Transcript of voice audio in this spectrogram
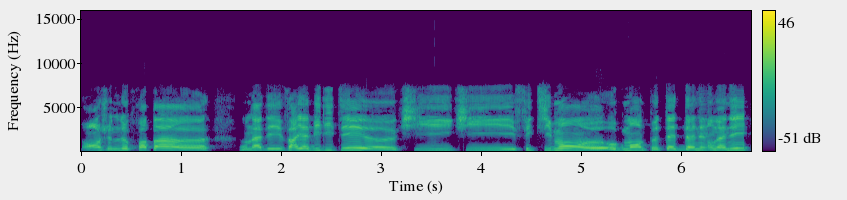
Non, je ne le crois pas. on a des variabilités qui, effectivement augmentent peut-être d'année en année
